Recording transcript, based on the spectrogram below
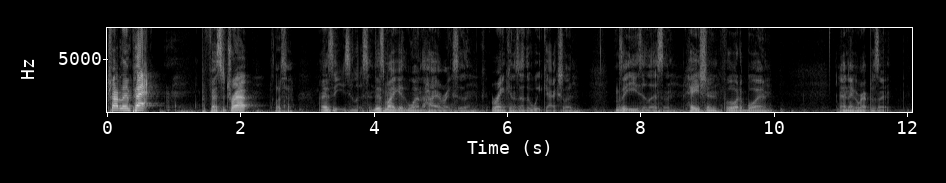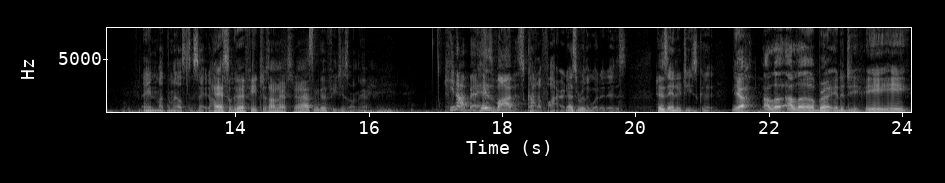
Trapland Pat, Professor Trap. Listen. It's an easy listen. This might get one of the higher ranks of, rankings of the week. Actually, it's an easy listen. Haitian, Florida boy, that nigga represent. Ain't nothing else to say. Had some good features on there too. Has some good features on there. He not bad. His vibe is kind of fire. That's really what it is. His energy is good. Yeah, I love I love bro energy. He he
